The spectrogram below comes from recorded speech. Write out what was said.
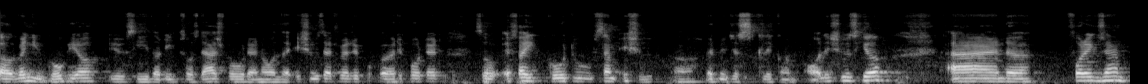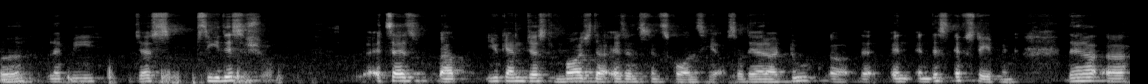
uh, when you go here, you see the deep source dashboard and all the issues that were rep uh, reported. So if I go to some issue, uh, let me just click on all issues here. And uh, for example, let me just see this issue. It says uh, you can just merge the isinstance calls here. So there are two uh, the, in in this if statement there are uh,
